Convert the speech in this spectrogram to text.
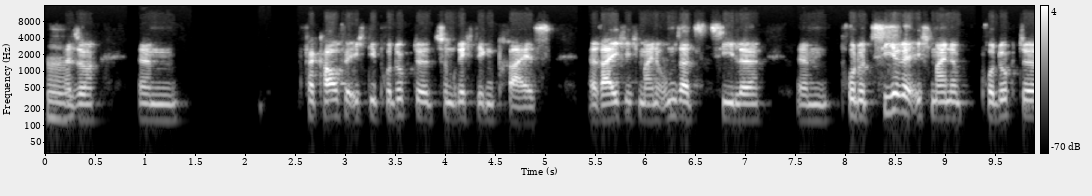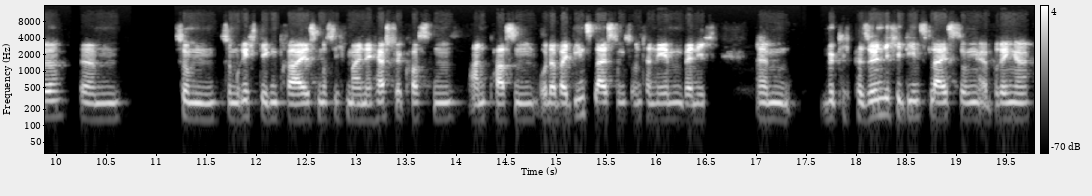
Mhm. Also ähm, verkaufe ich die Produkte zum richtigen Preis? Erreiche ich meine Umsatzziele? Ähm, produziere ich meine Produkte ähm, zum, zum richtigen Preis? Muss ich meine Herstellkosten anpassen? Oder bei Dienstleistungsunternehmen, wenn ich ähm, wirklich persönliche Dienstleistungen erbringe,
